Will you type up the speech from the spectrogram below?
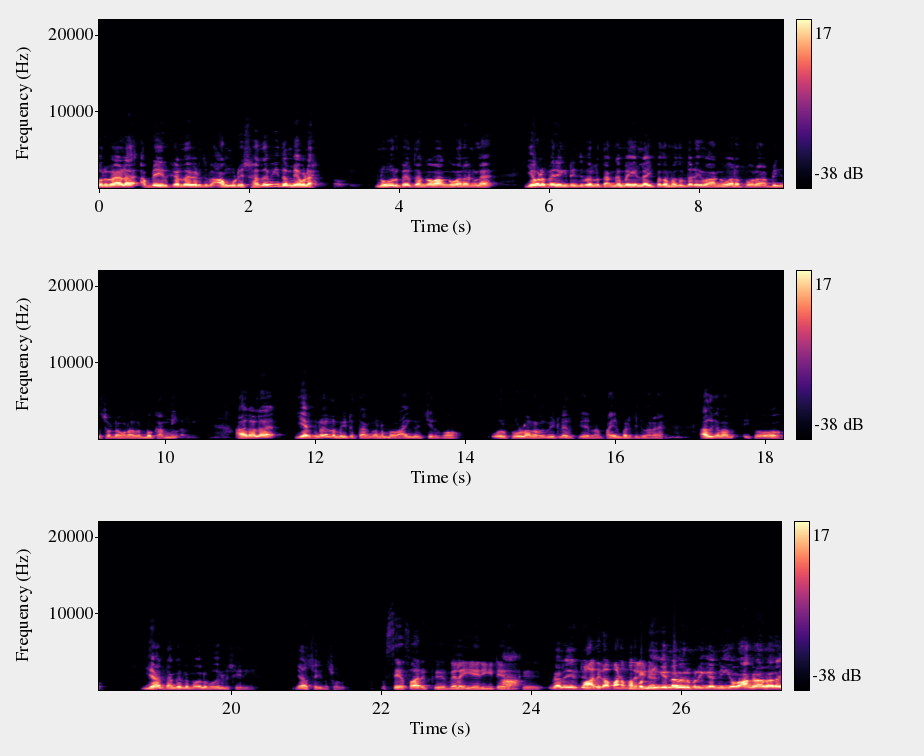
ஒரு வேளை அப்படியே இருக்கிறதா எடுத்துக்கலாம். அவங்களுடைய சதவீதம் எவ்வளோ? நூறு பேர் தங்கம் வாங்க வராங்களே எவ்வளோ பேர் என்கிட்ட இது வரல தங்கமே இல்லை இப்போ தான் முதல் தடவை வாங்க வர போகிறோம் அப்படின்னு சொல்கிறவங்களாம் ரொம்ப கம்மி. அதனால் ஏற்கனவே நம்மக்கிட்ட தங்கம் நம்ம வாங்கி வச்சுருக்கோம். ஒரு பொருளாக நம்ம வீட்டில் இருக்குது நான் பயன்படுத்திட்டு வரேன். அதுக்கெல்லாம் இப்போது ஏன் தங்கத்தில் முதல்ல முதலீடு செய்கிறீங்க ஏன் செய்யணும் சொல்லுங்கள் சேஃபா இருக்கு விலை ஏறிக்கிட்டே இருக்கு. விலை ஏறிட்டு பாதுகாப்பான முதலீடு நீங்கள் என்ன விரும்புறீங்க? நீங்கள் வாங்கினா விலை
